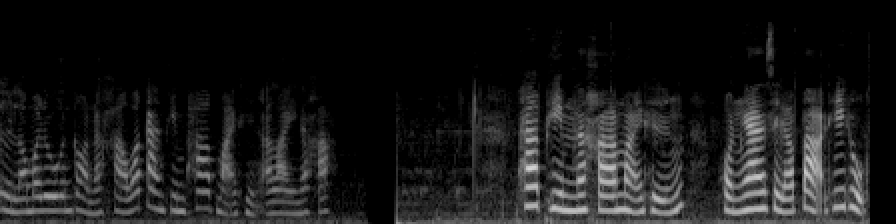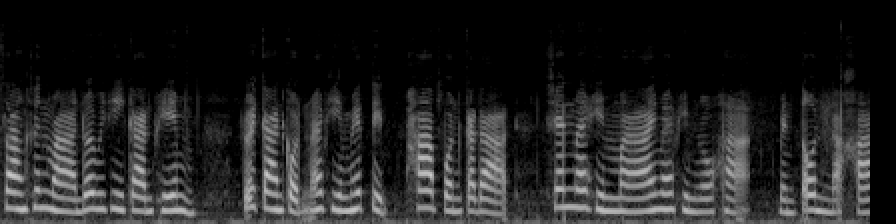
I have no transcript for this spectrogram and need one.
อื่นเรามาดูกันก่อนนะคะ ว่าการพิมพ์ภาพหมายถึงอะไรนะคะ ภาพพิมพ์นะคะหมายถึงผลงานศิลปะที่ถูกสร้างขึ้นมาด้วยวิธีการพิมพ์ ด้วยการกดแม่พิมพ์ให้ติดภาพบนกระดาษ เช่น แม่พิมพ์ไม้ แม่พิมพ์โลหะเป็นต้นนะคะ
